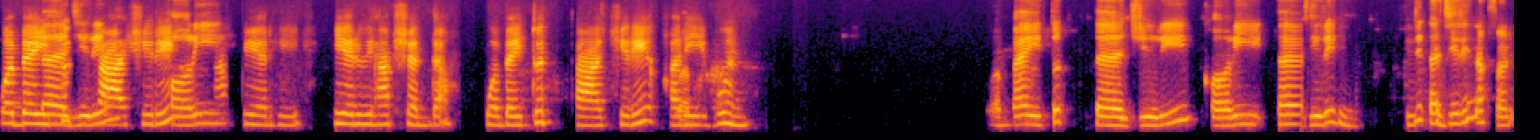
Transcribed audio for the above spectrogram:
وبيت تاجر التاجر قريب here he here we have شدة وبيت التاجر قريب وبيت التاجر قريب تاجر Is it tajirin? Oh, sorry.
